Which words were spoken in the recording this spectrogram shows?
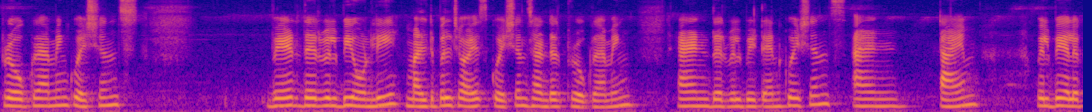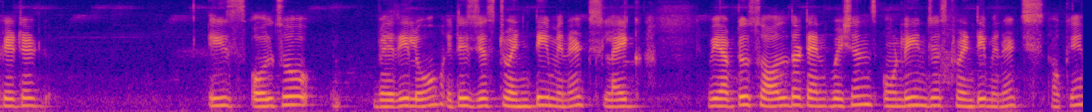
programming questions where there will be only multiple choice questions under programming and there will be 10 questions and time will be allocated is also very low. It is just 20 minutes like we have to solve the 10 questions only in just 20 minutes okay?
